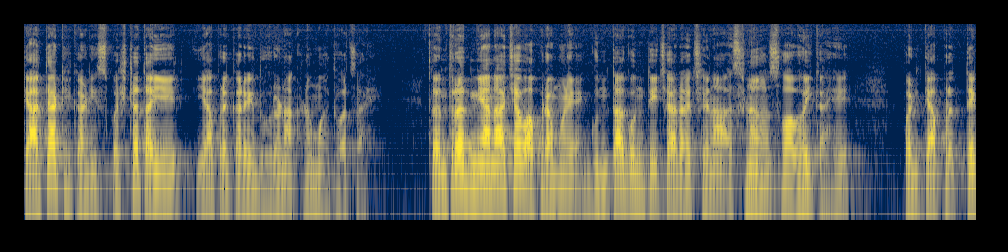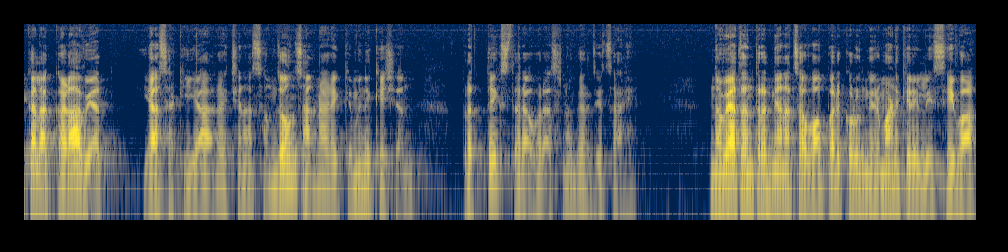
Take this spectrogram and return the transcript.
त्या त्या ठिकाणी स्पष्टता येईल या प्रकारे धोरण आखणं महत्त्वाचं आहे. तंत्रज्ञानाच्या वापरामुळे गुंतागुंतीच्या रचना असणं स्वाभाविक आहे पण त्या प्रत्येकाला कळाव्यात यासाठी या रचना समजावून सांगणारे कम्युनिकेशन प्रत्येक स्तरावर असणं गरजेचं आहे. नव्या तंत्रज्ञानाचा वापर करून निर्माण केलेली सेवा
